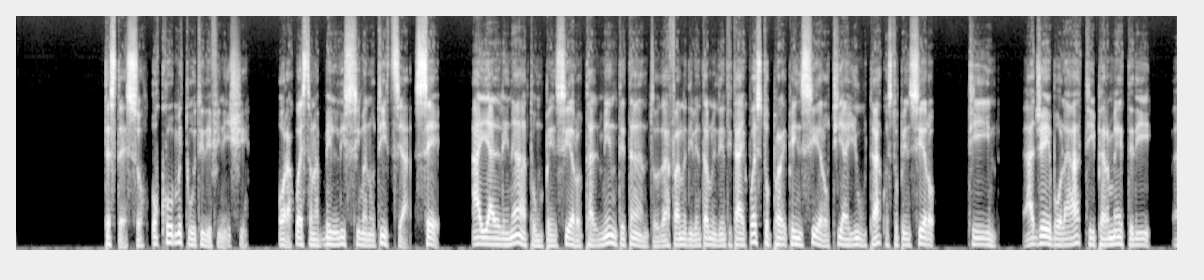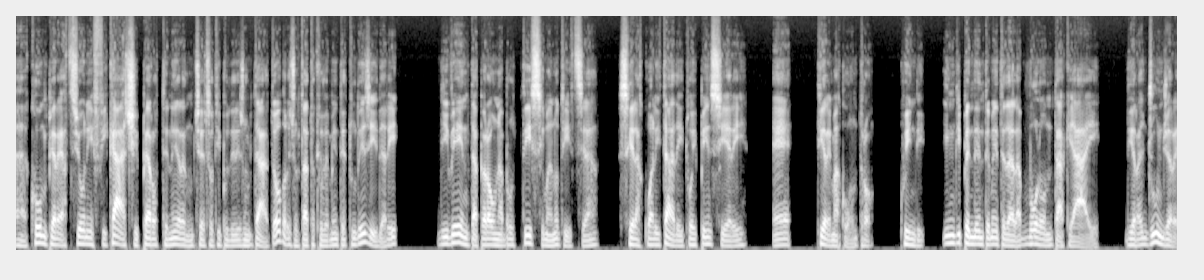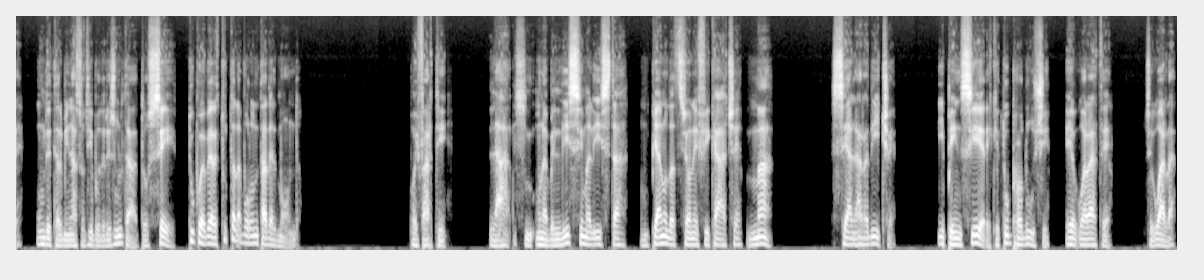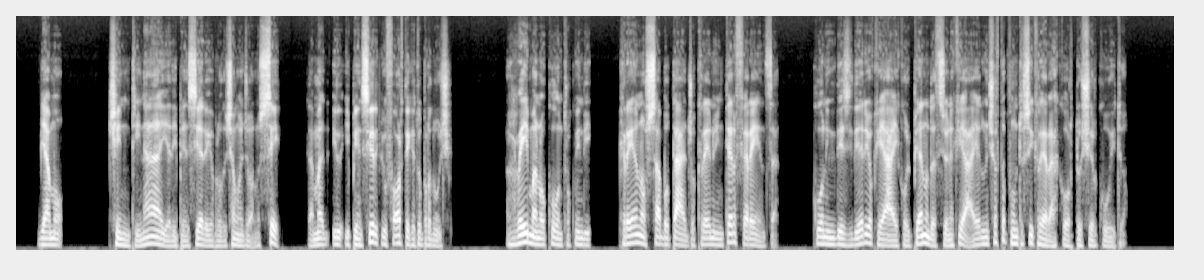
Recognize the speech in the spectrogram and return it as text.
te stesso o come tu ti definisci. Ora, questa è una bellissima notizia. Se hai allenato un pensiero talmente tanto da farne diventare un'identità e questo pre- pensiero ti aiuta, questo pensiero ti agevola, ti permette di eh, compiere azioni efficaci per ottenere un certo tipo di risultato, risultato che ovviamente tu desideri, diventa però una bruttissima notizia se la qualità dei tuoi pensieri è ti rema contro. Quindi, indipendentemente dalla volontà che hai di raggiungere un determinato tipo di risultato, se tu puoi avere tutta la volontà del mondo, puoi farti la, una bellissima lista, un piano d'azione efficace, ma se alla radice i pensieri che tu produci, e guardate, cioè guarda, abbiamo centinaia di pensieri che produciamo al giorno, se il, i pensieri più forti che tu produci remano contro, quindi creano sabotaggio, creano interferenza con il desiderio che hai, col piano d'azione che hai, ad un certo punto si creerà cortocircuito.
